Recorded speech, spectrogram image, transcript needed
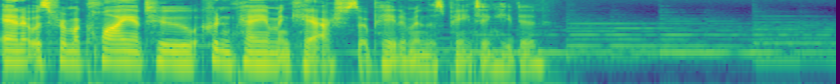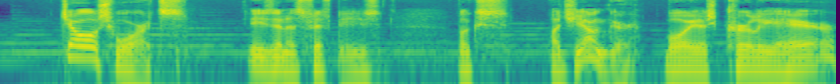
and it was from a client who couldn't pay him in cash, so paid him in this painting he did. Joel Schwartz. He's in his 50s. Looks much younger. Boyish curly hair,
